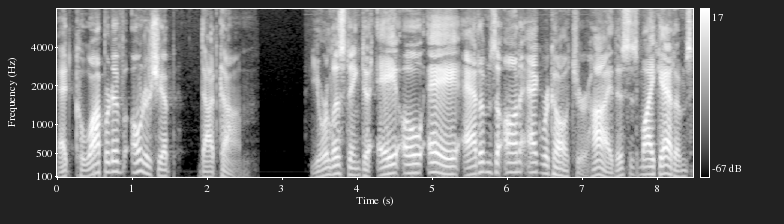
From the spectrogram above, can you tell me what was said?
at cooperativeownership.com. You're listening to AOA Adams on Agriculture. Hi, this is Mike Adams.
